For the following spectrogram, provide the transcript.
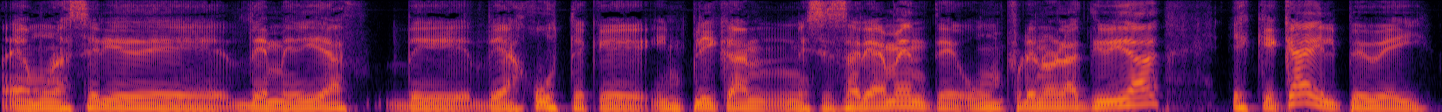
una serie de, medidas de, de ajuste que implican necesariamente un freno a la actividad, es que cae el PBI.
